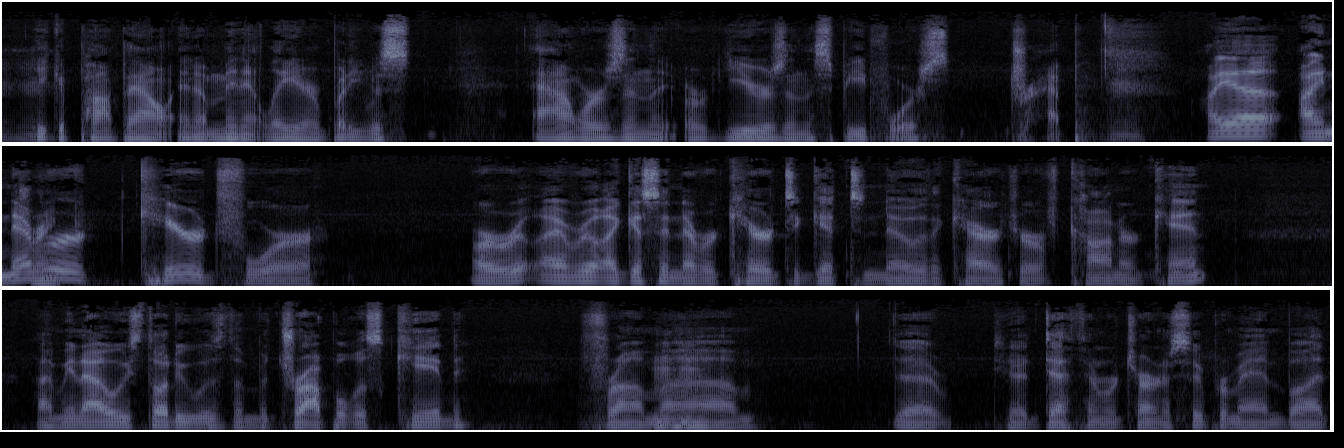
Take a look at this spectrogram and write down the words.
Mm-hmm. he could pop out and a minute later but he was hours in the or years in the speed force trap I uh I never Drink. cared for, or re- I really I guess I never cared to get to know the character of Connor Kent. I mean, I always thought he was the Metropolis kid from Mhm. um, the you know, Death and Return of Superman, but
